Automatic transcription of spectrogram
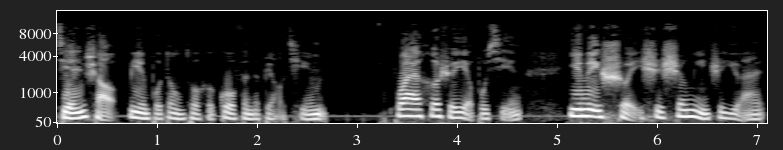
减少面部动作和过分的表情。不爱喝水也不行，因为水是生命之源，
